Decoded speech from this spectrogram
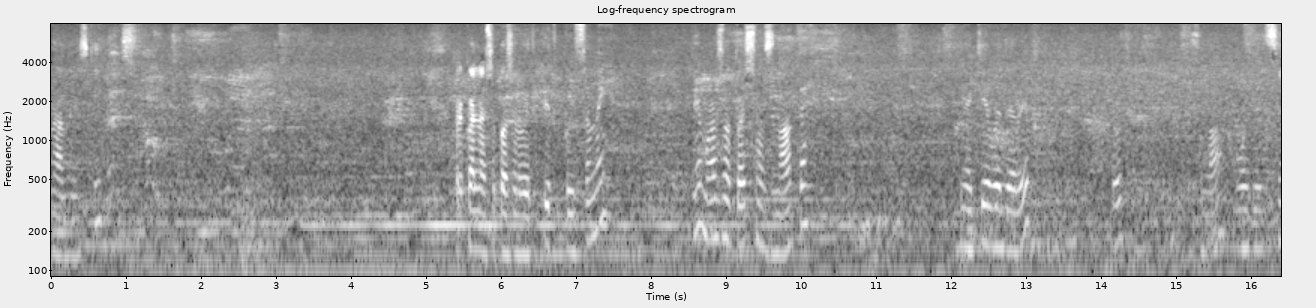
На англійській. Прикольно, що кожен вид підписаний. І можна точно знати, які види риб тут знаходяться.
